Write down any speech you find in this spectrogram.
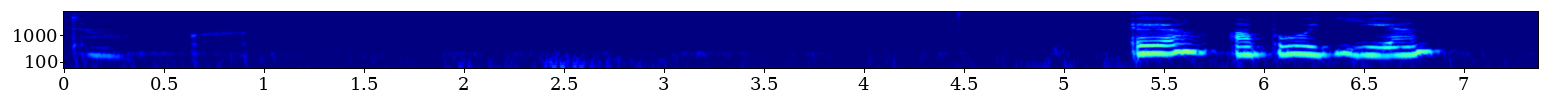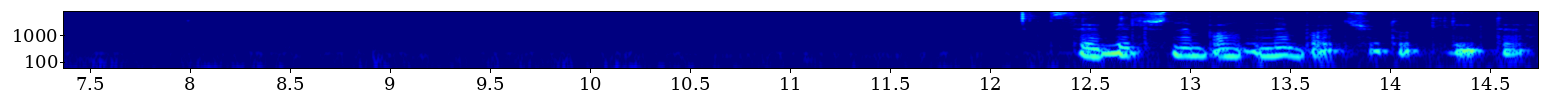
Так. Е або Є. Все, більш не, ба- не бачу тут літер.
